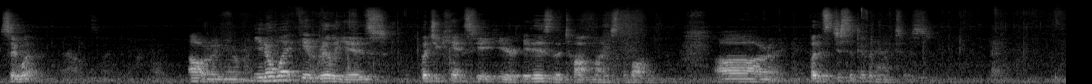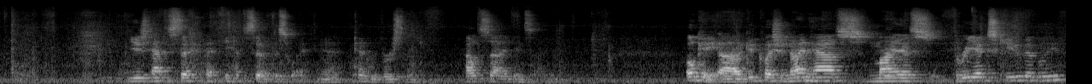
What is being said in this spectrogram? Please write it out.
Say what? Oh, right, never mind. You know what? It really is, but you can't see it here. It is the top minus the bottom, All right. But it's just a different axis. You just have to set. You have to set it this way. Yeah. Kind of reverse thinking. Outside, inside. Okay, uh, good question. Nine halves minus three x cubed, I believe.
